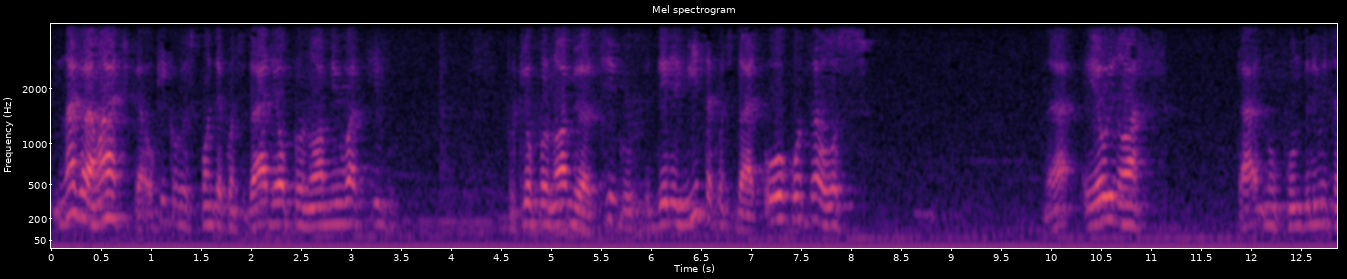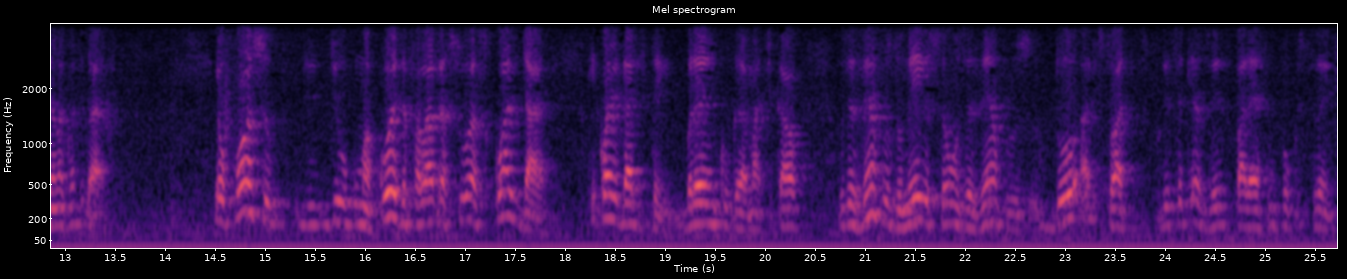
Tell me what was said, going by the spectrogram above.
Na gramática, o que corresponde à quantidade é o pronome e o artigo. Porque o pronome e o artigo delimita a quantidade, ou contra os. Né? Eu e nós. Tá? No fundo, delimitando a quantidade. Eu posso, de, de alguma coisa, falar das suas qualidades. Que qualidades tem? Branco, gramatical. Os exemplos do meio são os exemplos do Aristóteles. Por isso é que às vezes parecem um pouco estranhos.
